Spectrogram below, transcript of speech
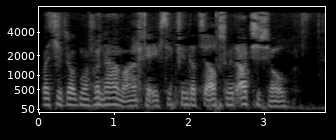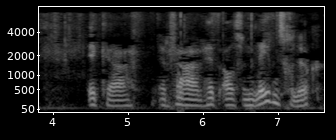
wat je er ook maar voor naam aan geeft. Ik vind dat zelfs met artsen zo. Ik uh, ervaar het als een levensgeluk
